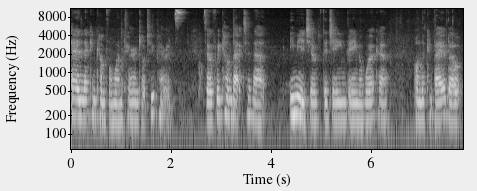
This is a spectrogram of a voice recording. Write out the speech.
and they can come from one parent or two parents. So if we come back to that image of the gene being a worker on the conveyor belt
